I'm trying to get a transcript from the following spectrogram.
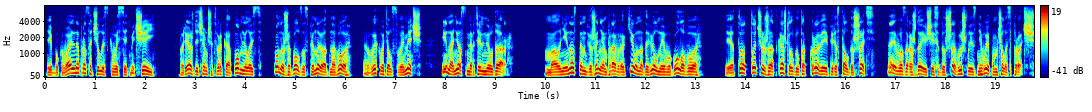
и буквально просочилось сквозь сеть мечей. Прежде чем четверка опомнилась, он уже был за спиной у одного, выхватил свой меч и нанес смертельный удар. Молниеносным движением правой руки он надавил на его голову, и тот тотчас же откашлял глоток крови и перестал дышать, а его зарождающаяся душа вышла из него и помчалась прочь.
